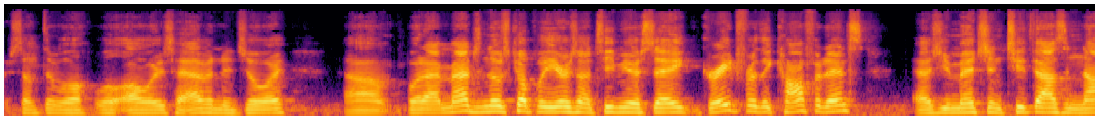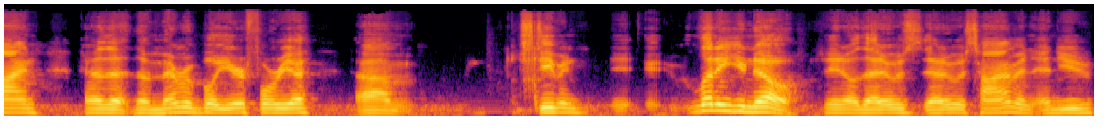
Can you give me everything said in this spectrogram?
uh, something we'll we'll always have and enjoy. Um, but I imagine those couple of years on Team USA, great for the confidence as you mentioned, 2009, kind of the, the memorable year for you. Um, Stephen, letting you know, you know that it was that it was time, and, and you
